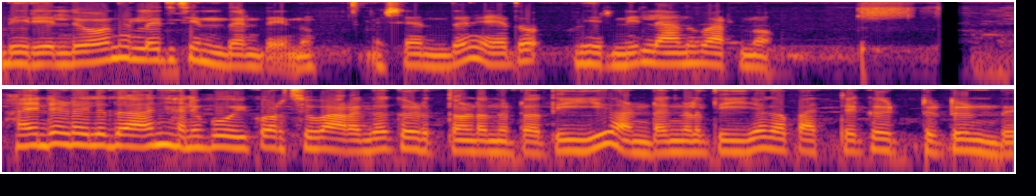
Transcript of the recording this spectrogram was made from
വരുമല്ലോ എന്നുള്ളൊരു ചിന്ത ഉണ്ടായിരുന്നു. പക്ഷെ എന്ത് ഏതോ വരുന്നില്ല എന്ന് പറഞ്ഞു. അതിന്റെ ഇടയിൽ ഇതാ ഞാൻ പോയി കുറച്ച് വറകൊക്കെ എടുത്തോണ്ടെന്ന് കേട്ടോ തീ കണ്ടങ്ങൾ തീയൊക്കെ പറ്റൊക്കെ ഇട്ടിട്ടുണ്ട്.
